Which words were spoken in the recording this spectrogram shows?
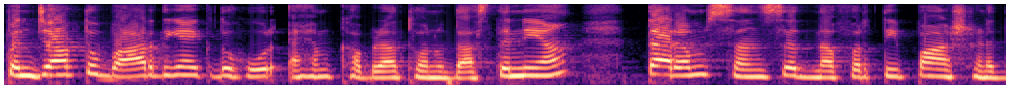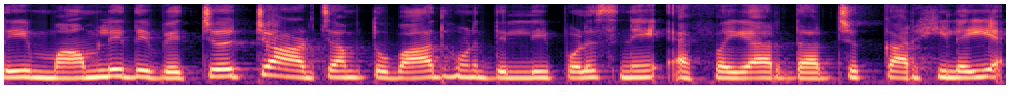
ਪੰਜਾਬ ਤੋਂ ਬਾਹਰ ਦੀਆਂ ਇੱਕ ਦੋ ਹੋਰ ਅਹਿਮ ਖਬਰਾਂ ਤੁਹਾਨੂੰ ਦੱਸ ਦਿੰਨੇ ਆ ਧਰਮ ਸੰਸਦ ਨਫ਼ਰਤੀ ਭਾਸ਼ਣ ਦੇ ਮਾਮਲੇ ਦੇ ਵਿੱਚ ਝਾੜਜੰਮ ਤੋਂ ਬਾਅਦ ਹੁਣ ਦਿੱਲੀ ਪੁਲਿਸ ਨੇ ਐਫ ਆਈ ਆਰ ਦਰਜ ਕਰ ਹੀ ਲਈ ਹੈ।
